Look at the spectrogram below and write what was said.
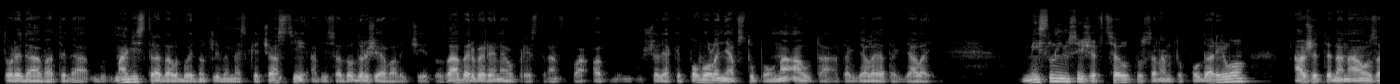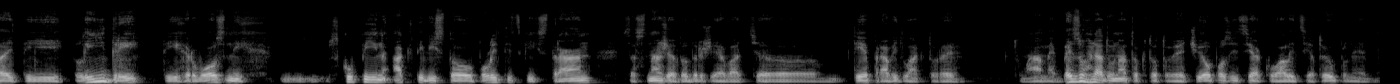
ktoré dáva teda buď magistrát alebo jednotlivé mestské časti, aby sa dodržiavali, či je to záber verejného priestranstva, všelijaké povolenia vstupov na auta a tak ďalej a tak ďalej. Myslím si, že v celku sa nám to podarilo a že teda naozaj tí lídry tých rôznych mm, skupín, aktivistov, politických strán sa snažia dodržiavať e, tie pravidlá, ktoré tu máme. Bez ohľadu na to, kto to je, či opozícia, koalícia, to je úplne jedno.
